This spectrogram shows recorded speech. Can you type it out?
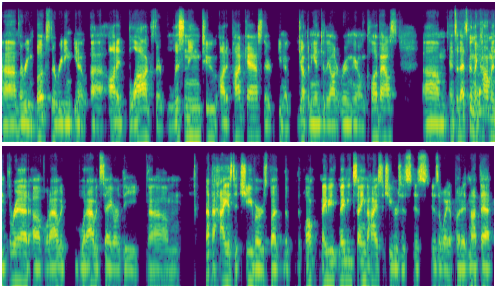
Um, they're reading books. They're reading, you know, uh, audit blogs. They're listening to audit podcasts. They're, you know, jumping into the audit room here on Clubhouse. Um, and so that's been the common thread of what I would what I would say are the um, not the highest achievers, but the, the, well maybe maybe saying the highest achievers is is is a way to put it. Not that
